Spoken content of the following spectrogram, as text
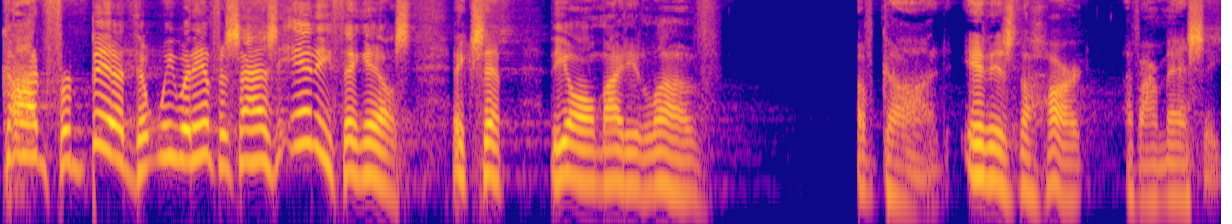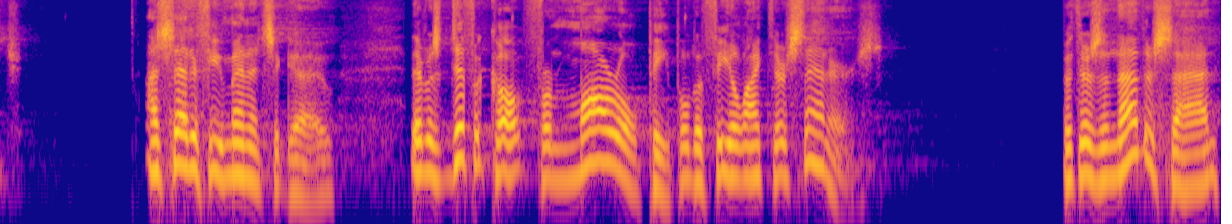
God forbid that we would emphasize anything else except the almighty love of God. It is the heart of our message. I said a few minutes ago that it was difficult for moral people to feel like they're sinners. But there's another side.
